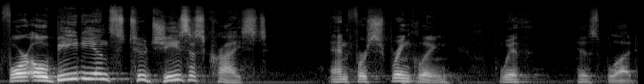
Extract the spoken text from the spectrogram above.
For obedience to Jesus Christ and for sprinkling with his blood.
